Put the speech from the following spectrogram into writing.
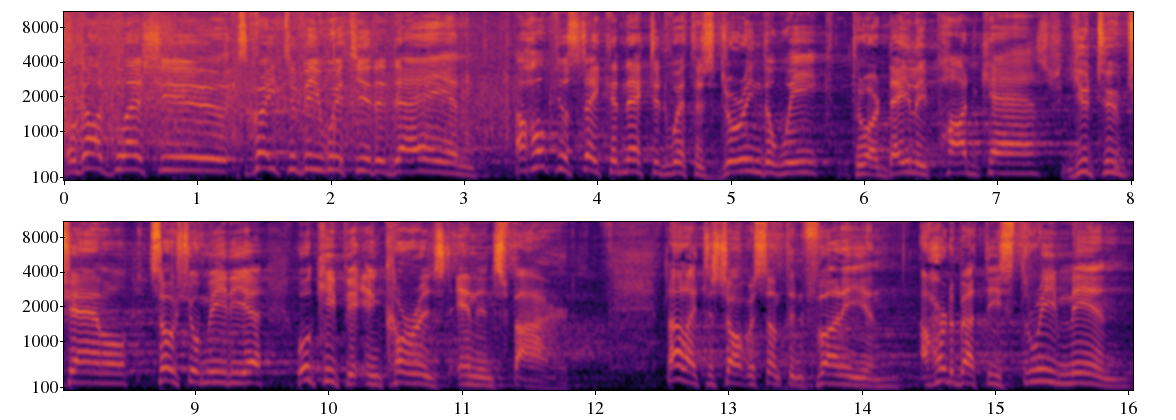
Well, God bless you. It's great to be with you today, and I hope you'll stay connected with us during the week through our daily podcast, YouTube channel, social media. We'll keep you encouraged and inspired. I'd like to start with something funny, and I heard about these three men.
